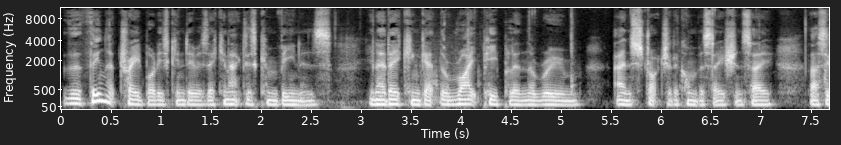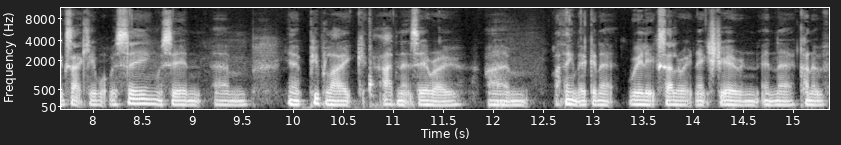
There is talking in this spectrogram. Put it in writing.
the thing that trade bodies can do is they can act as conveners. You know, they can get the right people in the room and structure the conversation. So that's exactly what we're seeing. We're seeing, um, you know, people like AdNet Zero um, I think they're going to really accelerate next year in, in their kind of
